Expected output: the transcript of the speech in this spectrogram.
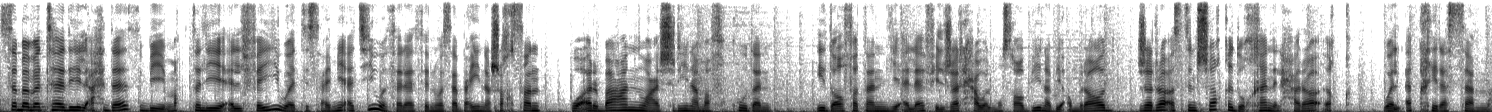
سببت هذه الأحداث بمقتل 2973 شخصاً و24 مفقوداً إضافة لآلاف الجرحى والمصابين بأمراض جراء استنشاق دخان الحرائق والأبخرة السامة.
